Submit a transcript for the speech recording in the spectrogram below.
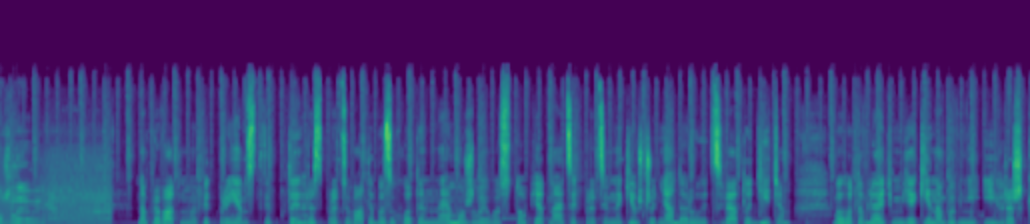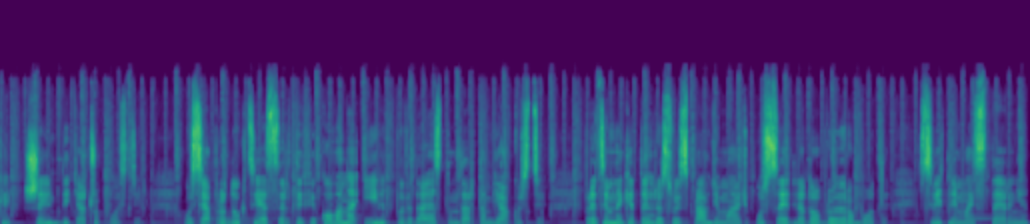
можливий. На приватному підприємстві Тигрис працювати без охоти неможливо. 115 працівників щодня дарують свято дітям, виготовляють м'які набивні іграшки, шиють дитячу постіль. Уся продукція сертифікована і відповідає стандартам якості. Працівники Тигрису і справді мають усе для доброї роботи: світлі майстерні,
